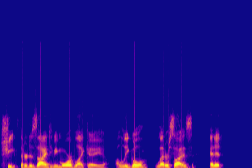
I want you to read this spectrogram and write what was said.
sheets that are designed to be more of like a, a legal letter size, and it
